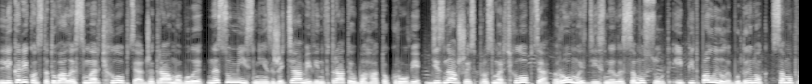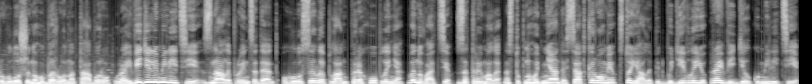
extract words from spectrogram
Лікарі констатували смерть хлопця, адже травми були несумісні з життям, і він втратив багато крові. Дізнавшись про смерть хлопця, роми здійснили самосуд і підпалили будинок самопроголошеного барона табору. У райвідділі міліції знали про інцидент, оголосили план перехоплення. Винуватців затримали. Наступного дня десятки ромів стояли під будівлею райвідділку міліції.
